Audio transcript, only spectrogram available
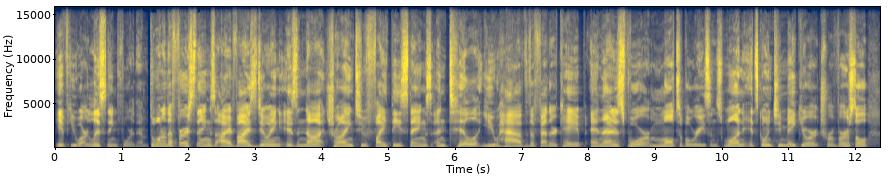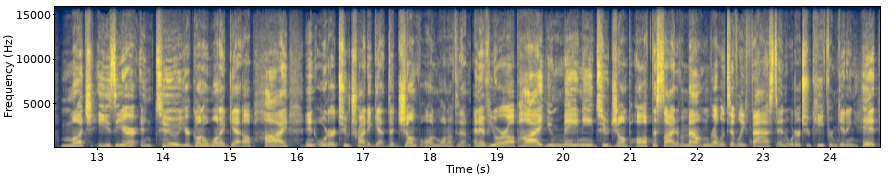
if you are listening for them. So one of the first things I advise doing is not trying to fight these things until you have the feather cape and that is for multiple reasons. One, it's going to make your traversal much easier and two, you're going to want to get up high in order to try to get the jump on one of them. And if you are up high, you may need to jump off the side of a mountain relatively fast in order to keep from getting hit.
